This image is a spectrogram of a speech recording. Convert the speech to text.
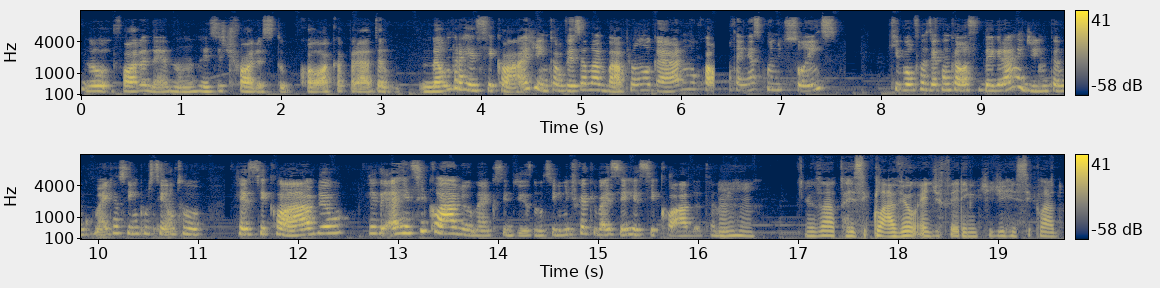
no, fora, né? Não existe fora. Se tu coloca para não para reciclagem, talvez ela vá para um lugar no qual tem as condições que vão fazer com que ela se degrade. Então, como é que é 100% reciclável? É reciclável, né, que se diz. Não significa que vai ser reciclada também. Uhum. Exato. Reciclável é diferente de reciclado.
